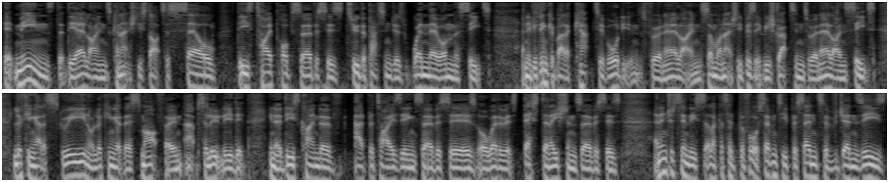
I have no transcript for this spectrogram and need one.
It means that the airlines can actually start to sell these type of services to the passengers when they're on the seat. And if you think about a captive audience for an airline, someone actually physically strapped into an airline seat, looking at a screen or looking at their smartphone, absolutely, that you know, these kind of advertising services or whether it's destination services. And interestingly, like I said before, 70% of Gen Zs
